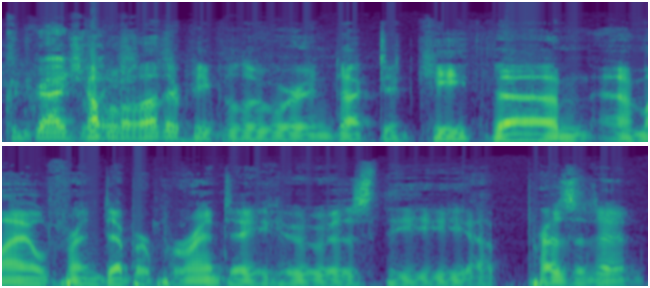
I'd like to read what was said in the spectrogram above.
congratulations. A couple of other people who were inducted, Keith, um, uh, my old friend Deborah Parenti, who is the uh, president,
